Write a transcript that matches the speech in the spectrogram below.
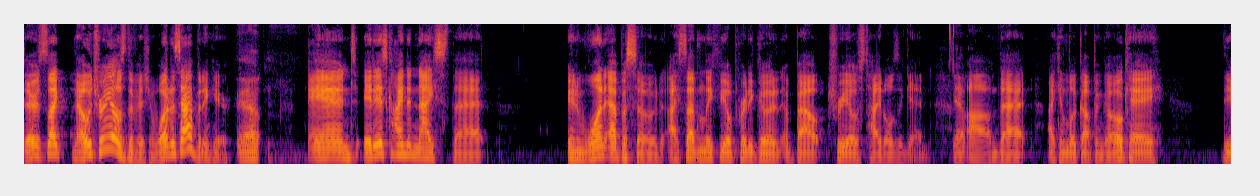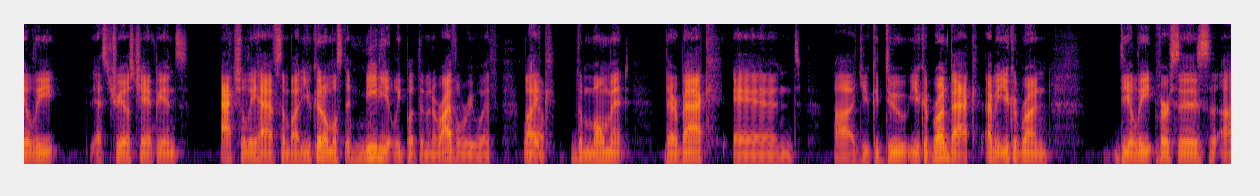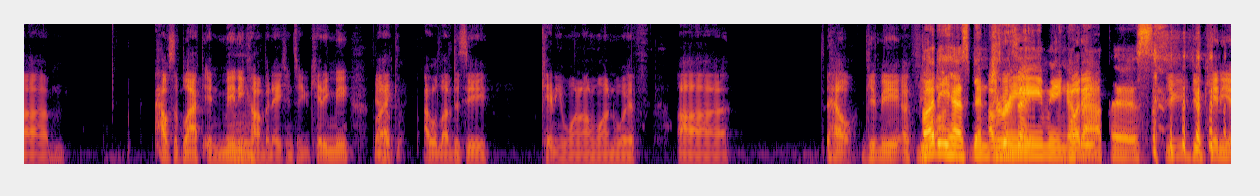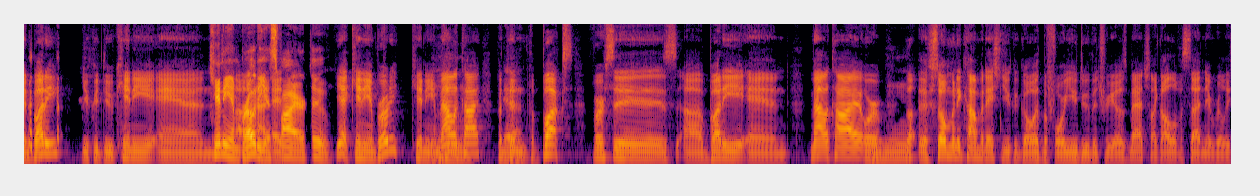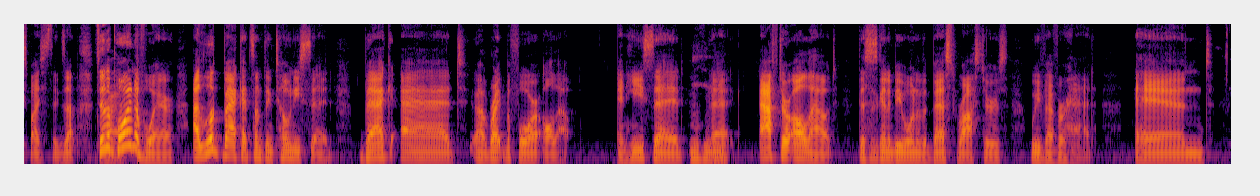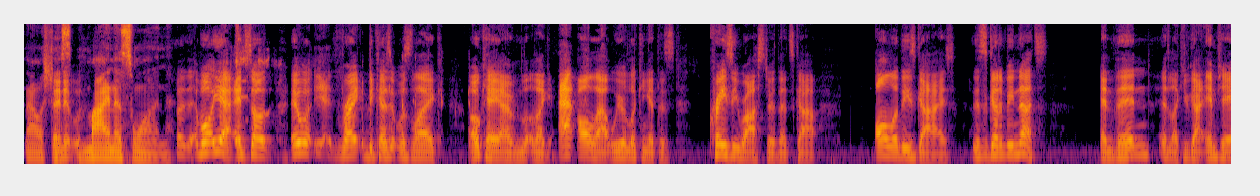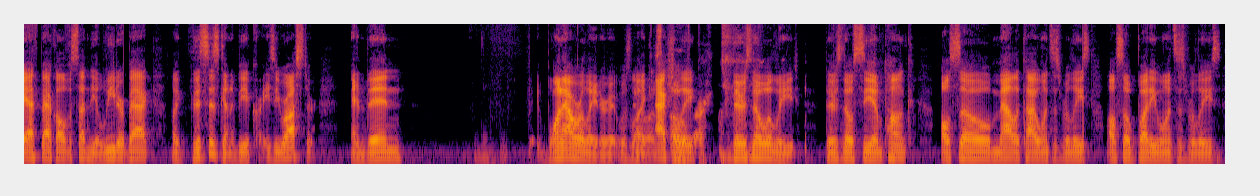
There's like no trios division. What is happening here? yeah. And it is kind of nice that in one episode, I suddenly feel pretty good about trios titles again. Yep. Um, that I can look up and go, okay, the elite as trios champions, actually have somebody you could almost immediately put them in a rivalry with, like the moment they're back and uh, you could do you could run back. I mean, you could run the elite versus um, House of Black in many Mhm. combinations. Are you kidding me? Yep. Like, I would love to see Kenny one on one with. Uh, hell, give me a few Buddy options. has been I say, dreaming Buddy- about this. You could do Kenny and Buddy. You could do Kenny and Kenny and uh, Brody and- aspire too. yeah, Kenny and Brody, Kenny and Mhm. Malakai, but Yeah. then the Bucks versus uh, Buddy and Malakai, or Mhm. look, there's so many combinations you could go with before you do the trios match. Like all of a sudden, it really spices things up to the Right. point of where I look back at something Tony said back at uh, right before All Out, and he said Mhm. that after All Out, this is going to be one of the best rosters we've ever had, and Now it's just it was- minus one. uh, Well, yeah, and so it was right because it was like okay, I'm like at all out. We were looking at this crazy roster that's got all of these guys. This is gonna be nuts. And then it, like you got MJF back all of a sudden, the elite are back. Like this is gonna be a crazy roster. And then one hour later, it was like was actually there's no elite. There's no CM Punk. Also, Malakai wants his release. Also, Buddy wants his release.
